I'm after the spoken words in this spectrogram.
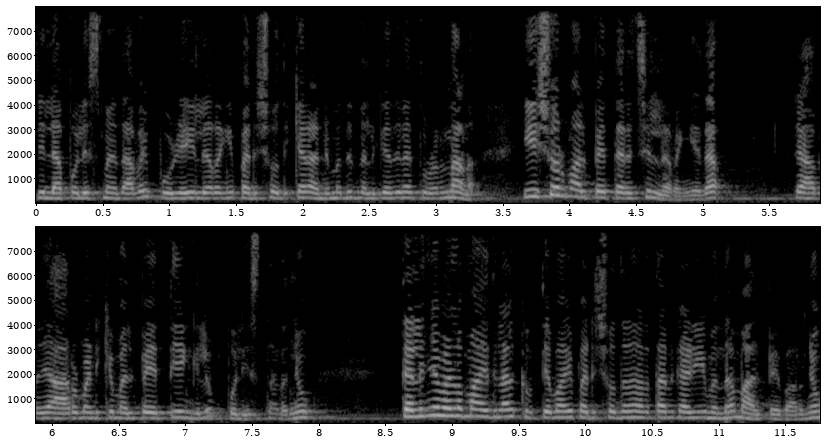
ജില്ലാ പോലീസ് മേധാവി പുഴയിലിറങ്ങി പരിശോധിക്കാൻ അനുമതി നൽകിയതിനെ തുടർന്നാണ് ഈശ്വർ മാൽപേ തെരച്ചിലിറങ്ങിയത്. രാവിലെ ആറു മണിക്ക് മാൽപേ എത്തിയെങ്കിലും പോലീസ് തടഞ്ഞു. തെളിഞ്ഞ വെള്ളമായതിനാൽ കൃത്യമായി പരിശോധന നടത്താൻ കഴിയുമെന്ന് മാൽപേ പറഞ്ഞു.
